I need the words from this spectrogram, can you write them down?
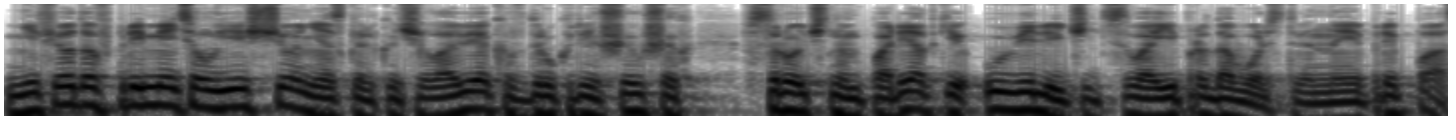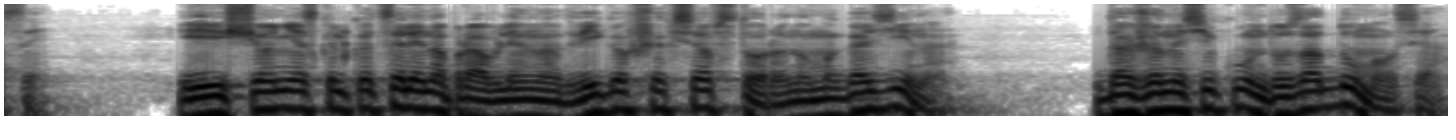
Нефедов приметил еще несколько человек, вдруг решивших в срочном порядке увеличить свои продовольственные припасы. И еще несколько целенаправленно двигавшихся в сторону магазина. Даже на секунду задумался,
